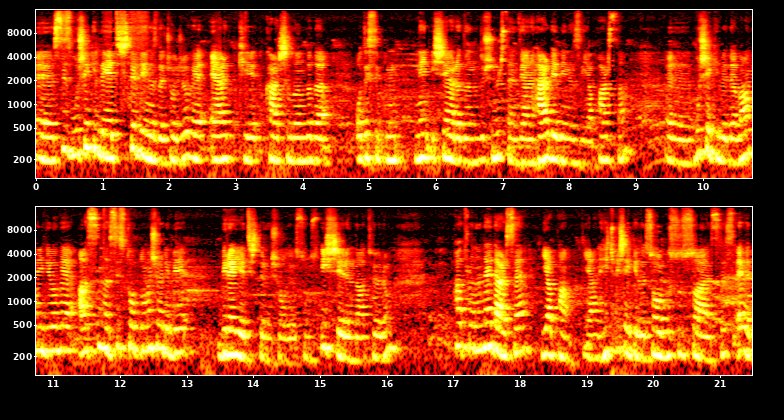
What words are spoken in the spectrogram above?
E, siz bu şekilde yetiştirdiğinizde çocuğu ve eğer ki karşılığında da o disiplinin işe yaradığını düşünürseniz yani her dediğinizi yaparsa e, bu şekilde devam ediyor ve aslında siz topluma şöyle bir birey yetiştirmiş oluyorsunuz. İş yerinde atıyorum patronu ne derse yapan. Yani hiçbir şekilde sorgusuz sualsiz. Evet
